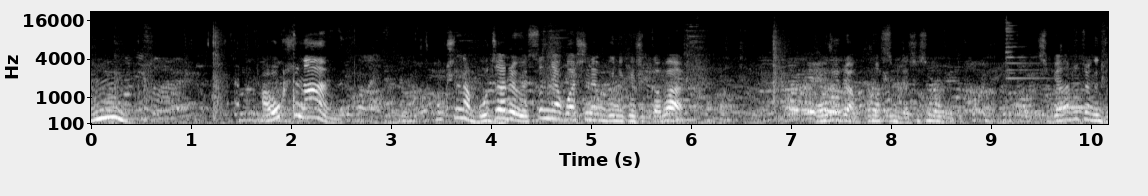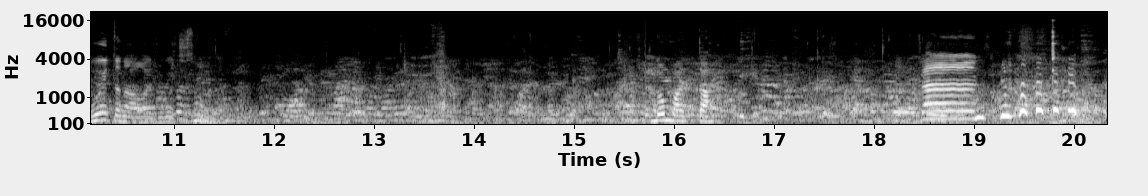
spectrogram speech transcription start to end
음. 아 혹시나 혹시나 모자를 왜 썼냐고 하시는 분이 계실까봐 머리를 안 감았습니다. 죄송합니다. 집에 하루 종일 누워 있다 나와가지고 죄송합니다. 너무 맛있다. 짠.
